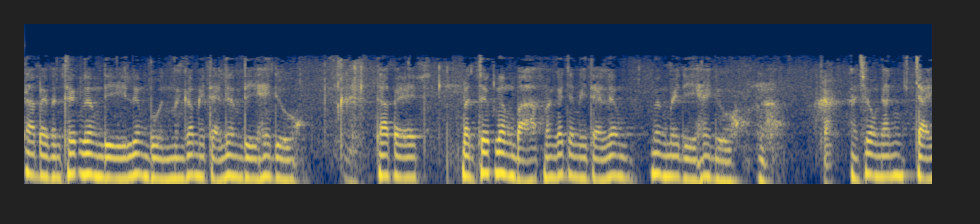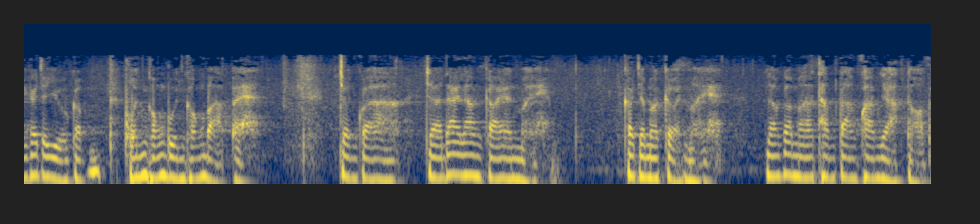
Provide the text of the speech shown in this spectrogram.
ถ้าไปบันทึกเรื่องดีเรื่องบุญมันก็มีแต่เรื่องดีให้ดู ถ้าไปบันทึกเรื่องบาปมันก็จะมีแต่เรื่องเรื่องไม่ดีให้ดูช่วงนั้นใจก็จะอยู่กับผลของบุญของบาปไปจนกว่า จะได้ร่างกายอันใหม่ ก็จะมาเกิดใหม่ แล้วก็มาทำตามความอยากต่อไป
